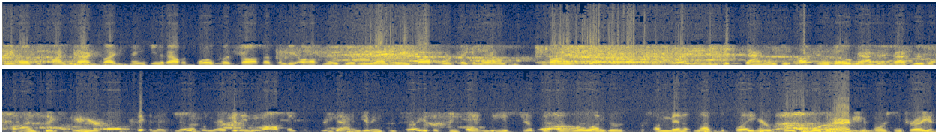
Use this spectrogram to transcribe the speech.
he holds it. Finds the backside tanking about a 12-foot shot. That's going to be off. No good. Rebound to the top board taken down by Becker up and and he gets that one to up and go. Maverick Becker, the 5'6 junior, sticking his nose in there, getting an offensive rebound and giving Centralia the two-point lead just as we roll under a minute left to play here. First quarter action for Centralia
